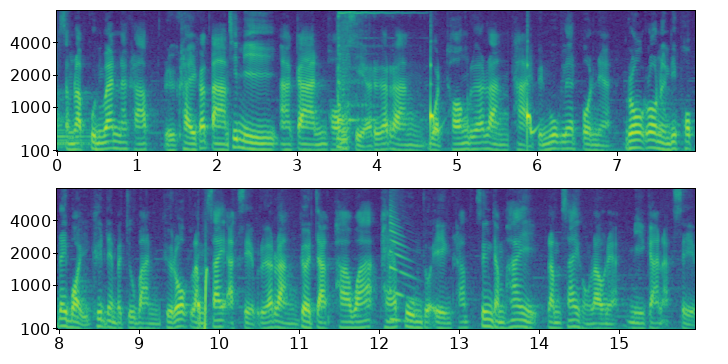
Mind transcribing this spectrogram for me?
รับสำหรับคุณแว่นนะครับ หรือใครก็ตามที่มีอาการท้องเสียเรื้อรังปวดท้องเรื้อรังถ่ายเป็นมูกเลือดปนเนี่ยโรคโรคหนึ่งที่พบได้บ่อยขึ้นในปัจจุบัน คือโรคลำไส้อักเสบเรื้อรัง เกิดจากภาวะแพ้ภูมิตัวเองครับ ซึ่งทำให้ลำไส้ของเราเนี่ยมีการอักเสบ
